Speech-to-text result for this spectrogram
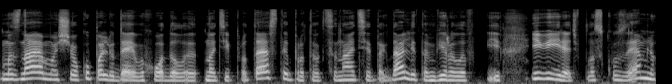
ми знаємо, що купа людей виходили на ці протести проти вакцинації і так далі. Там вірили в і, і вірять в пласку українську землю.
